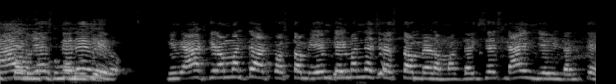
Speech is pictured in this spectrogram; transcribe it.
న్యాయం చేస్తేనే. మీరు. మేము యాడికి రమ్మంటే ఆడికి వస్తాం. ఏం చేయమన్నా చేస్తాం మేడం. మాకు దయచేసి న్యాయం చేయండి అంతే.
